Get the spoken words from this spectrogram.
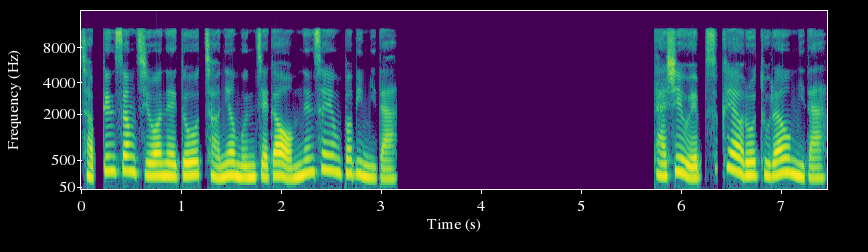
접근성 지원에도 전혀 문제가 없는 사용법입니다. 다시 웹스퀘어로 돌아옵니다.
